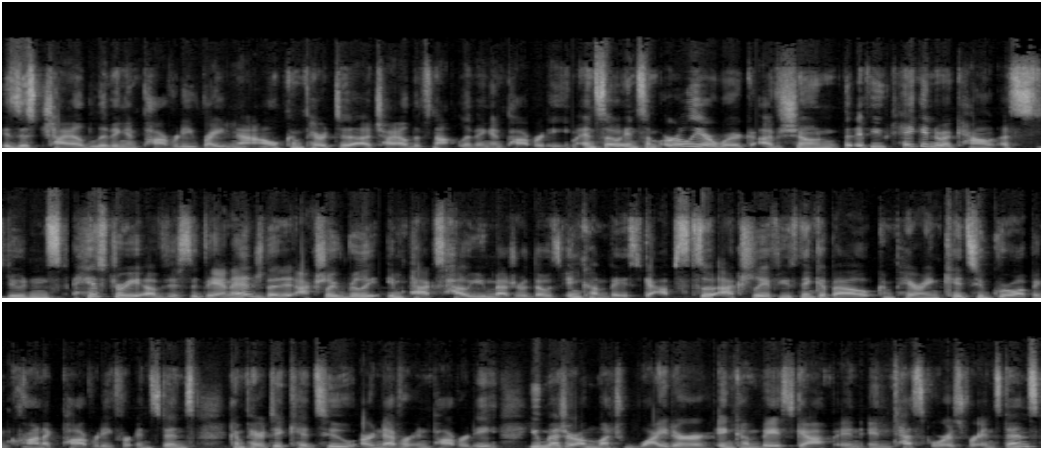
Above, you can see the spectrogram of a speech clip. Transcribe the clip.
is this child living in poverty poverty right now compared to a child that's not living in poverty. And so in some earlier work, I've shown that if you take into account a student's history of disadvantage, that it actually really impacts how you measure those income-based gaps. So actually, if you think about comparing kids who grow up in chronic poverty, for instance, compared to kids who are never in poverty, you measure a much wider income-based gap in, in test scores, for instance,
